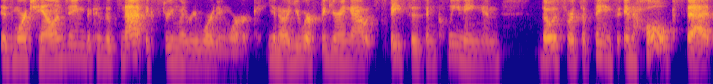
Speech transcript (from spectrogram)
is more challenging because it's not extremely rewarding work. You know, you were figuring out spaces and cleaning and those sorts of things in hopes that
